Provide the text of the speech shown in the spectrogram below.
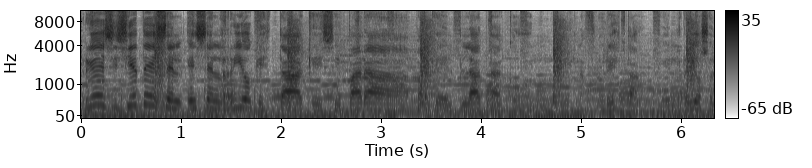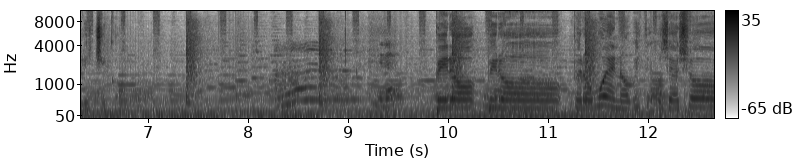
Río 17 es el, es el río que está, que separa Parque del Plata con ¿qué es la Floresta, el río Solís Chico. Ah, mira. Pero, pero, pero bueno, viste, o sea, yo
